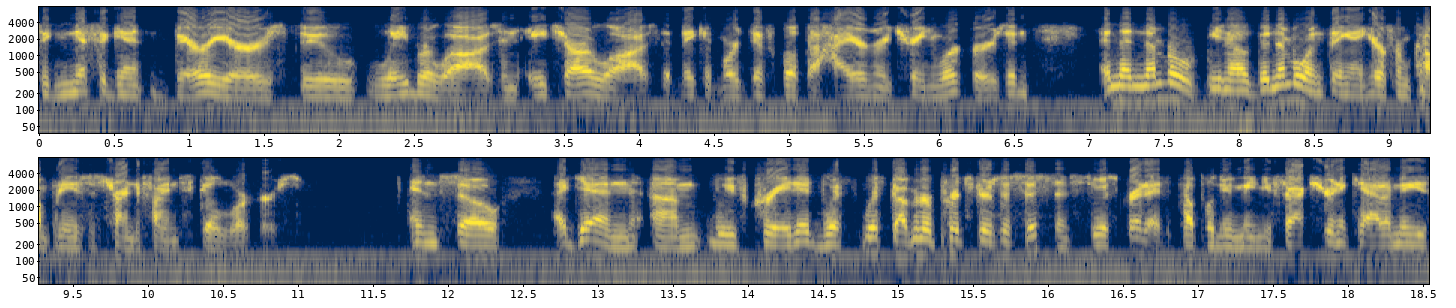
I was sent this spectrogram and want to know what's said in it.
significant barriers through labor laws and HR laws that make it more difficult to hire and retrain workers. And and then number, you know, the number one thing I hear from companies is trying to find skilled workers. And so again, um, we've created with with Governor Pritzker's assistance to his credit, a couple new manufacturing academies,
